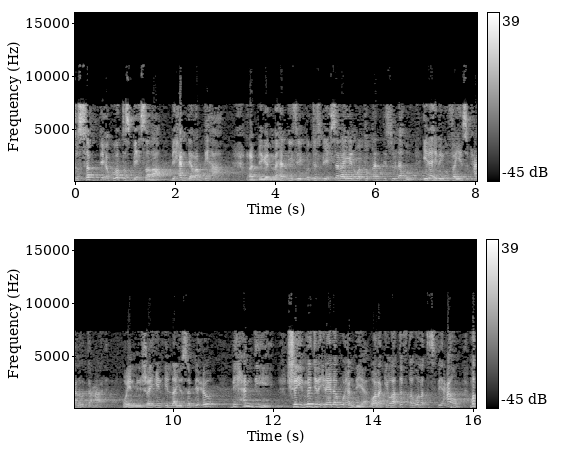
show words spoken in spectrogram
tusabbixu kuwa tasbiixsadaa bixamdi rabbiha rabbigeed mahaddiisay ku tasbiixsanayeen wa tuqadisu lahu ilaahay bay hufayeen subxaana wa tacaala wain min shayin ilaa yusabbixu bixamdihi shay ma jira ilaa ilaa buu xamdiyaa walaakin laa tafqahuuna tasbiixahum ma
